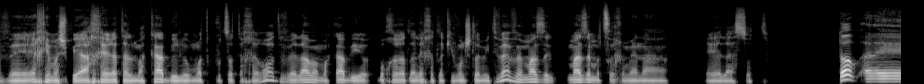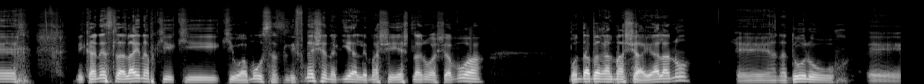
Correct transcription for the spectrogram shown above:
ואיך היא משפיעה אחרת על מכבי לעומת קבוצות אחרות, ולמה מכבי בוחרת ללכת לכיוון של המתווה, ומה זה, זה מצריך ממנה לעשות. טוב, אה, ניכנס ל lineup כי, כי, כי הוא עמוס, אז לפני שנגיע למה שיש לנו השבוע, בואו נדבר על מה שהיה לנו. אה, אנדולו, אה,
